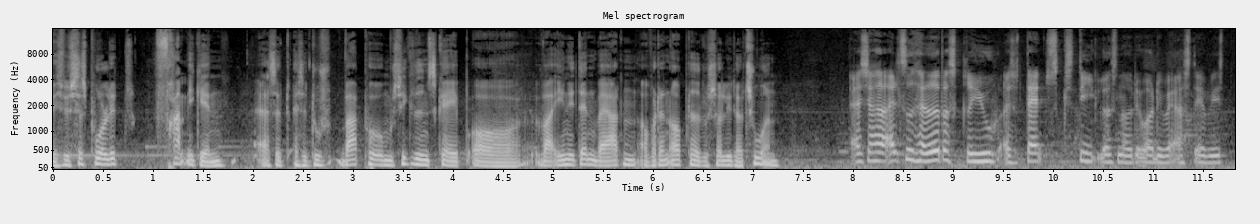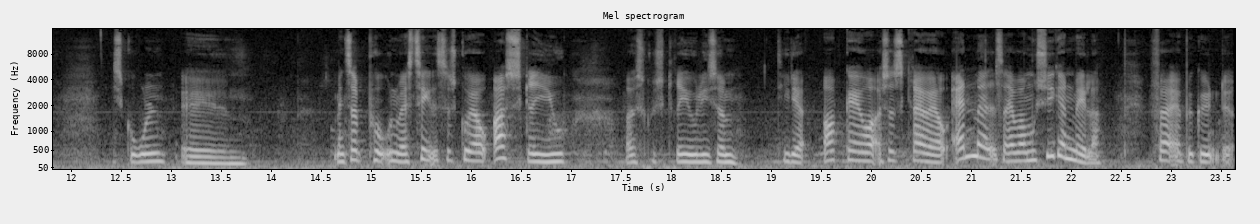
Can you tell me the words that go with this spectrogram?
Hvis vi så spoler lidt frem igen, altså, altså du var på musikvidenskab og var inde i den verden, og hvordan opdagede du så litteraturen? Altså jeg havde altid hadet at skrive, altså dansk stil og sådan noget, det var det værste, jeg vidste i skolen. Øh, men så på universitetet, så skulle jeg jo også skrive, og skulle skrive ligesom de der opgaver, og så skrev jeg jo anmeldelser, jeg var musikanmelder, før jeg begyndte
